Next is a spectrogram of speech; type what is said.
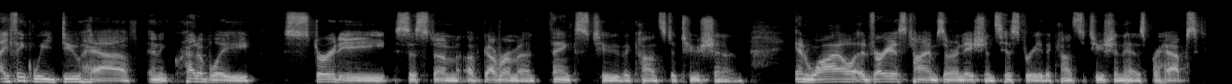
I think we do have an incredibly sturdy system of government thanks to the Constitution. And while at various times in our nation's history, the Constitution has perhaps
